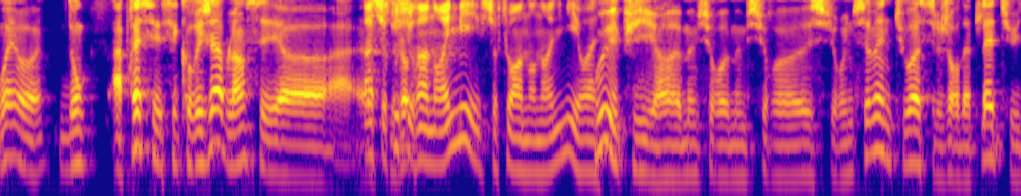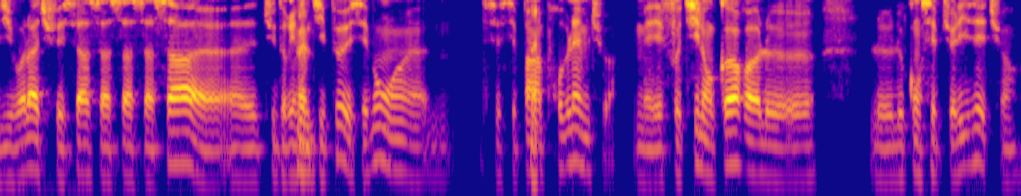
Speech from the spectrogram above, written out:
ouais, ouais, ouais. Donc après, c'est corrigeable, hein, c'est euh, Ah, surtout genre. sur un an et demi, surtout un an et demi, ouais. Oui, et puis euh, même sur même sur euh, sur une semaine, tu vois, c'est le genre d'athlète, tu lui dis voilà, tu fais ça, ça, ça, ça, ça, tu drilles un petit peu et c'est bon, hein, c'est c'est pas un problème, tu vois. Mais faut-il encore le, le le conceptualiser, tu vois?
